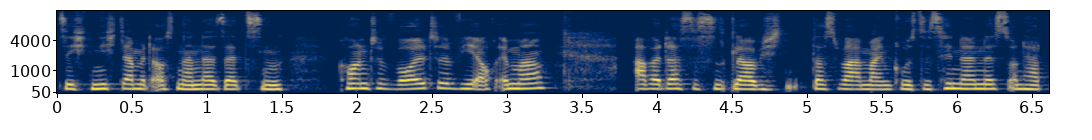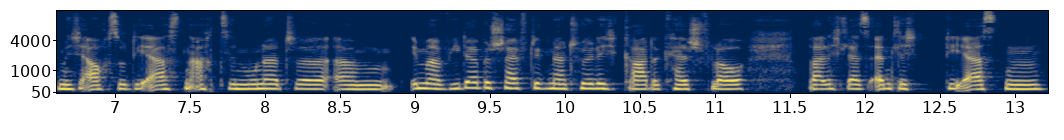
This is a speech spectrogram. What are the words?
sich nicht damit auseinandersetzen konnte, wollte, wie auch immer. Aber das ist, glaube ich, das war mein größtes Hindernis und hat mich auch so die ersten 18 Monate ähm, immer wieder beschäftigt, natürlich gerade Cashflow, weil ich letztendlich die ersten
